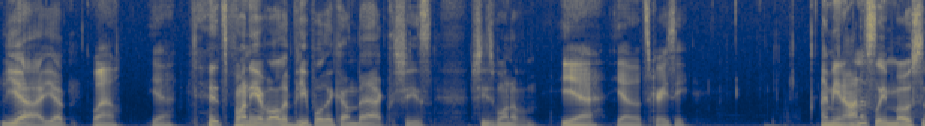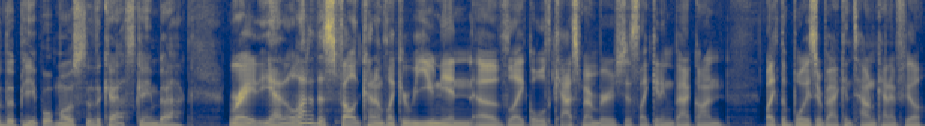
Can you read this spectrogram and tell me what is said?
Yeah, yep. Wow. Yeah. It's funny of all the people that come back, she's she's one of them. Yeah. Yeah. That's crazy. I mean, honestly, most of the people, most of the cast came back. Right. Yeah. A lot of this felt kind of like a reunion of like old cast members, just like getting back on, like the boys are back in town kind of feel.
